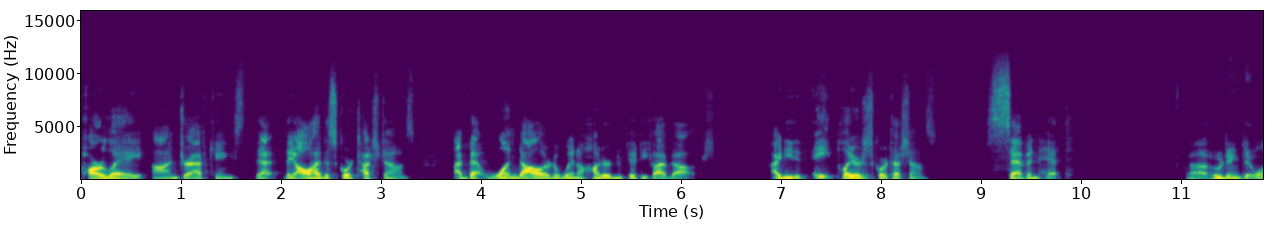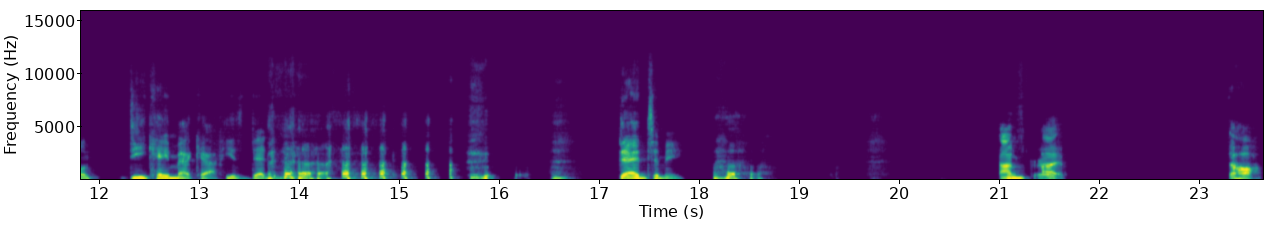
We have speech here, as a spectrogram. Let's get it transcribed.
parlay on DraftKings that they all had to score touchdowns. I bet one dollar to win $155. I needed eight players to score touchdowns. Seven hit. Uh, who didn't get one? DK Metcalf. He is dead to me. dead to me. I'm I, oh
